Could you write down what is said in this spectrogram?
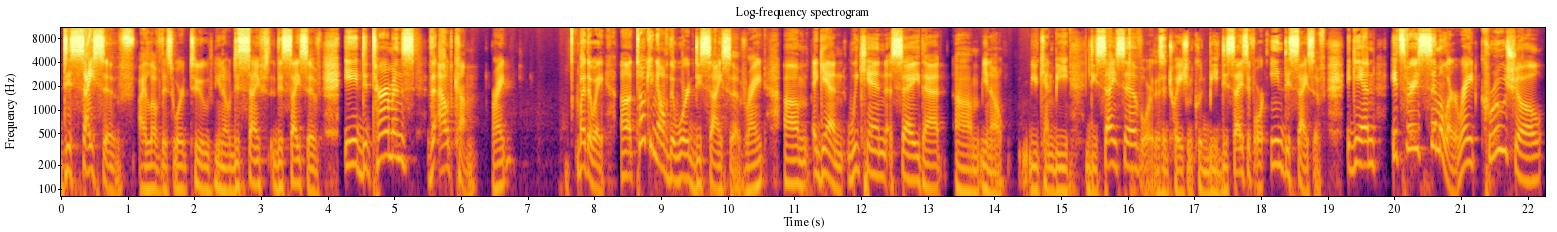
decisive. I love this word too, you know, decisive. decisive. It determines the outcome, right? By the way, uh, talking of the word decisive, right? Um, again, we can say that, um, you know, you can be decisive or the situation could be decisive or indecisive. Again, it's very similar, right? Crucial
